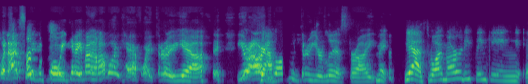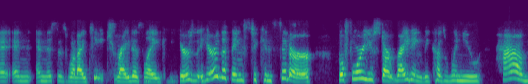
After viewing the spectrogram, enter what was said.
when I said before we came on, I'm like halfway through. Yeah. You're already Yeah. walking through your list, right? Yes. Well, I'm already thinking, and and this is what I teach, right? Is like mm-hmm. here's here are the things to consider before you start writing, because when you have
